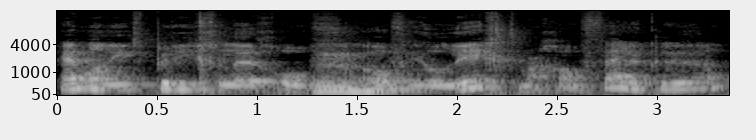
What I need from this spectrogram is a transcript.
helemaal niet priegelig of, Mhm. of heel licht, maar gewoon felle kleuren.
